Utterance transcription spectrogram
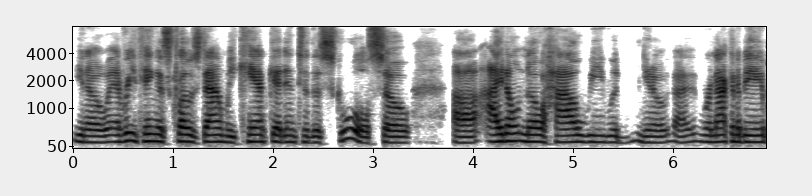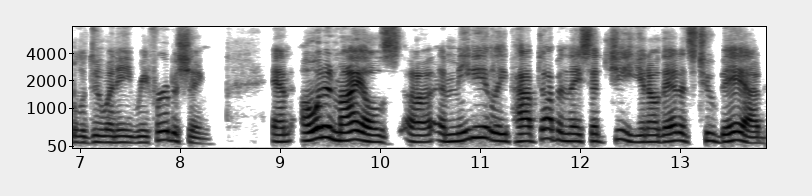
you know, everything is closed down. We can't get into the school. So uh, I don't know how we would, you know, uh, we're not going to be able to do any refurbishing. And Owen and Miles uh, immediately popped up and they said, gee, you know, that is too bad.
